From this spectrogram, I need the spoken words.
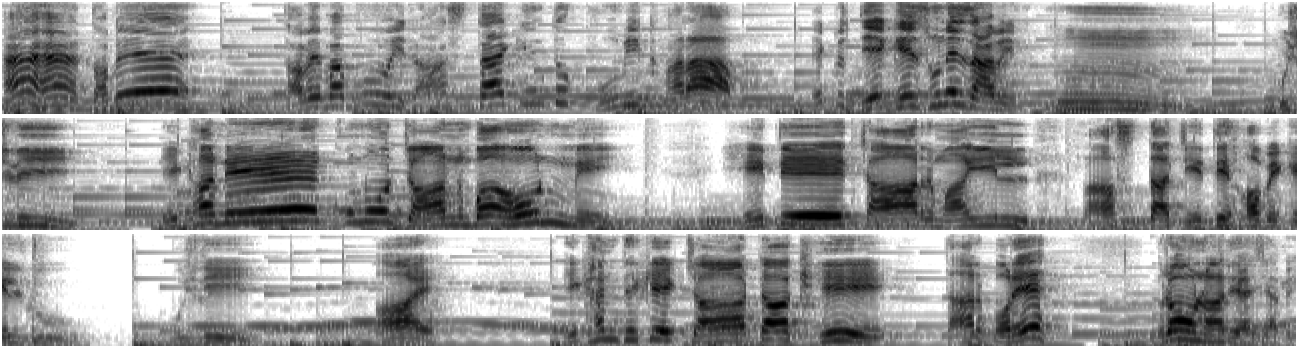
হ্যাঁ হ্যাঁ তবে তবে বাবু, ওই রাস্তা কিন্তু খুবই খারাপ। একটু দেখে শুনে যাবেন। বুঝলি, এখানে কোনো যানবাহন নেই। হেঁটে চার মাইল রাস্তা যেতে হবে কেলটু, বুঝলি? আয়, এখান থেকে চাটা খেয়ে তারপরে রওনা দেওয়া যাবে।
